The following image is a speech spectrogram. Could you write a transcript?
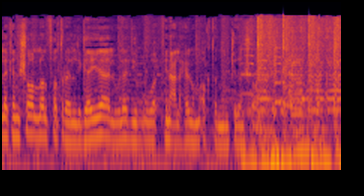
لكن إن شاء الله الفترة اللي جاية الولاد يبقوا واقفين على حيلهم أكتر من كده إن شاء الله.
